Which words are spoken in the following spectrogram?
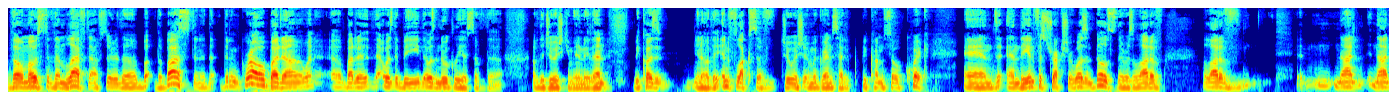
though most of them left after the the bust and it didn't grow, but uh, when uh, but uh, that was the be that was the nucleus of the of the Jewish community then, because you know the influx of Jewish immigrants had become so quick, and and the infrastructure wasn't built. So there was a lot of a lot of not not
